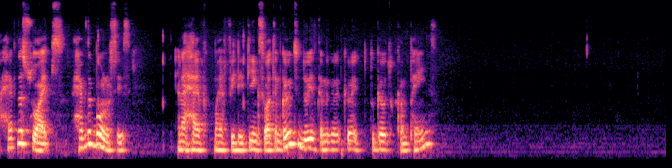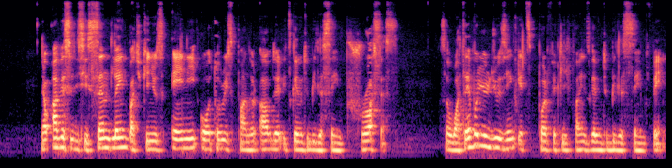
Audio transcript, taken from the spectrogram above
I have the swipes, I have the bonuses, and I have my affiliate link. So what I'm going to do is I'm going to go to campaigns. Now obviously this is SendLane, but you can use any autoresponder out there. It's going to be the same process. So whatever you're using, it's perfectly fine. It's going to be the same thing.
